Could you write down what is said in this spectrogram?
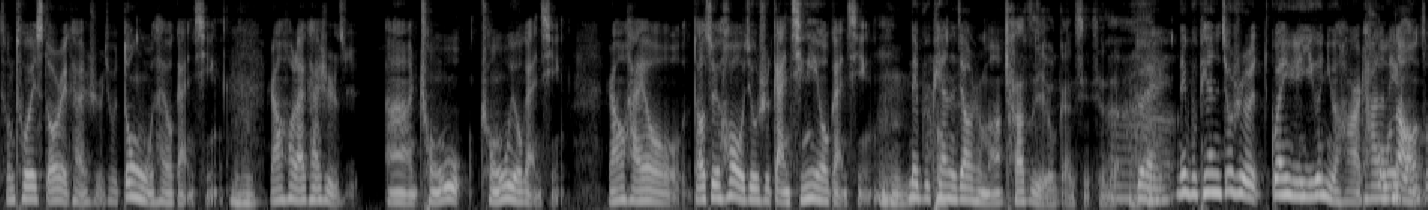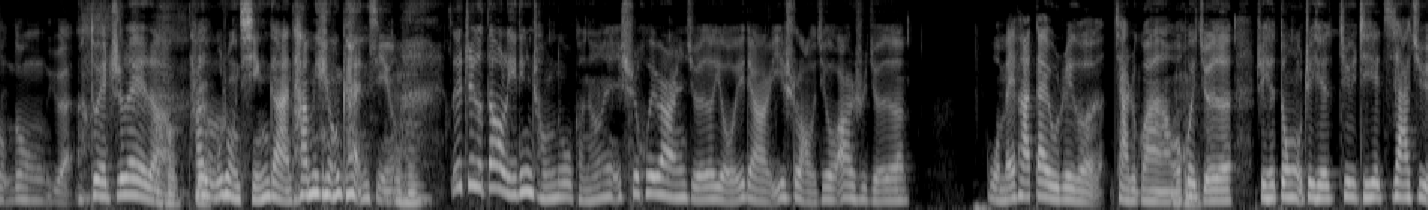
从 Toy Story 开始，就是动物它有感情，然后后来开始啊、宠物宠物有感情，然后还有到最后就是感情也有感情。那部片子叫什么？叉子也有感情，现在。对，那部片子就是关于一个女孩她的头那种脑总动员，对之类的嗯，她的五种情感，她们也有感情，所以这个到了一定程度，可能是会让人觉得有一点儿，一是老旧，二是觉得我没法带入这个价值观啊，我会觉得这些动物、这些这这些家具、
